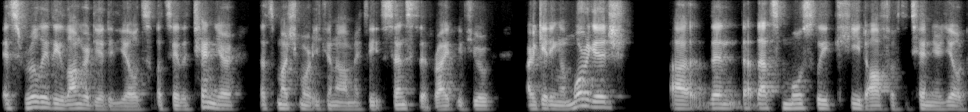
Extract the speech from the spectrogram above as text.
It's really the longer dated yields, let's say the 10 year, that's much more economically sensitive, right? If you are getting a mortgage, uh, then that, that's mostly keyed off of the 10 year yield.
